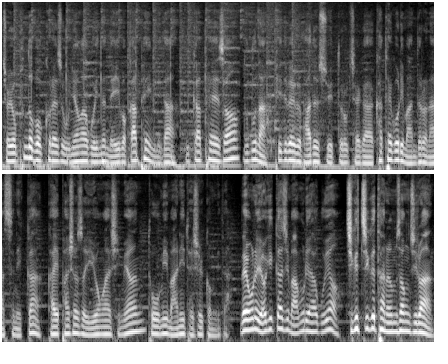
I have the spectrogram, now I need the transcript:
저희 오픈 더 보컬에서 운영하고 있는 네이버 카페입니다. 이 카페에서 누구나 피드백을 받을 수 있도록 제가 카테고리 만들어 놨으니까 가입하셔서 이용하시면 도움이 많이 되실 겁니다. 네, 오늘 여기까지 마무리하고요. 지긋지 긋한 음성 질환,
